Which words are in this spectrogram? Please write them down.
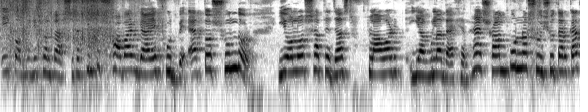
এই কম্বিনেশনটা সেটা কিন্তু সবার গায়ে ফুটবে। এত সুন্দর। ইয়েলোর সাথে জাস্ট ফ্লাওয়ার ইয়াগুলা দেখেন। হ্যাঁ সম্পূর্ণ সুই সুতার কাজ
